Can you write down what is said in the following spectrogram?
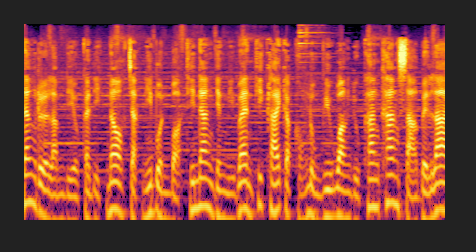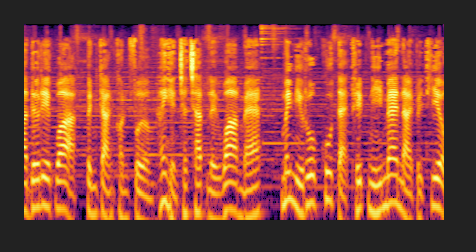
นั่งเรือลำเดียวกันอีกนอกจากนี้บนบอร์ดที่นั่งยังมีแว่นที่คล้ายกับของหนุ่มวิววางอยู่ข้างๆ สาวเบลล่าได้เรียกว่าเป็นการคอนเฟิร์มให้เห็นชัดๆ เลยว่าแม้ไม่มีรูปคู่แต่ทริปนี้แม่นายไปเที่ยว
